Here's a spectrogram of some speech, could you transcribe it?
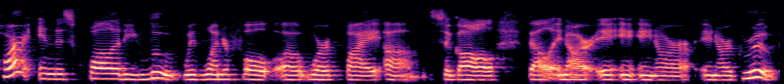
part in this quality loop with wonderful uh, work by um, Sigall Bell in our in, in, our in our group.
